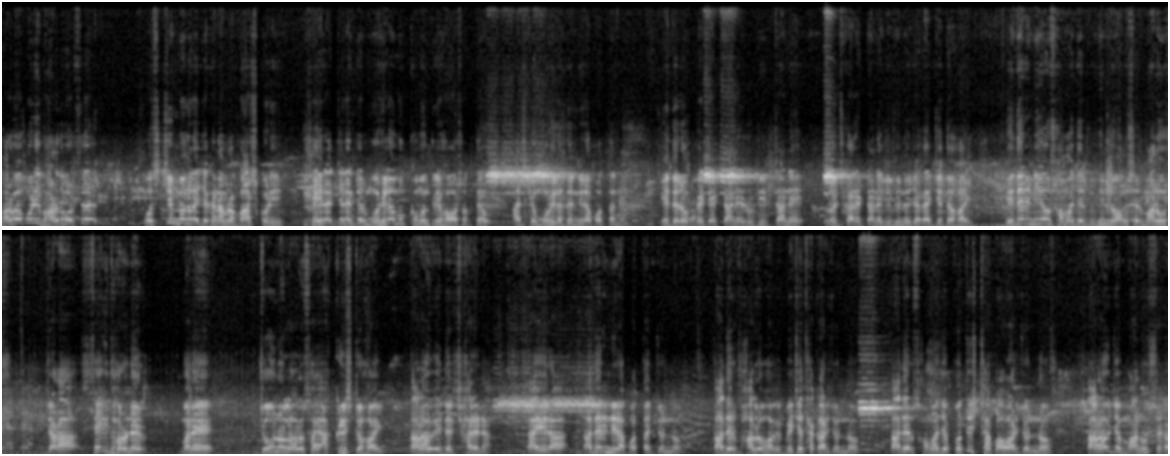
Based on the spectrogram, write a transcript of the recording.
সর্বোপরি ভারতবর্ষে পশ্চিমবাংলায় যেখানে আমরা বাস করি, সেই রাজ্যের একজন মহিলা মুখ্যমন্ত্রী হওয়া সত্ত্বেও আজকে মহিলাদের নিরাপত্তা নেই। এদেরও পেটের টানে, রুটির টানে, রোজগারের টানে বিভিন্ন জায়গায় যেতে হয়। এদের নিয়েও সমাজের বিভিন্ন অংশের মানুষ যারা সেই ধরনের মানে যৌন লালসায় আকৃষ্ট হয়, তারাও এদের ছাড়ে না। তাই এরা তাদের নিরাপত্তার জন্য, তাদের ভালোভাবে বেঁচে থাকার জন্য, তাদের সমাজে প্রতিষ্ঠা পাওয়ার জন্য, তারাও যে মানুষ সেটা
